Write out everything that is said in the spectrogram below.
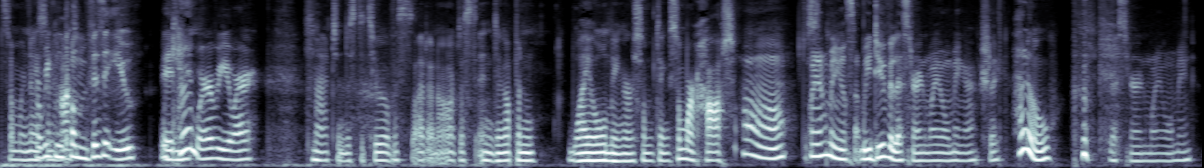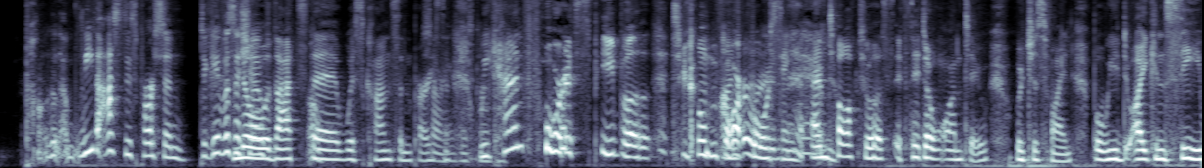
somewhere nice Or we and can hot. come visit you in can. wherever you are. Imagine just the two of us. I don't know, just ending up in Wyoming or something, somewhere hot. Oh, Wyoming is not. We do have a listener in Wyoming, actually. Hello. Listener in Wyoming. We've asked this person to give us a show. No, that's the Wisconsin person. Sorry, Wisconsin. We can't force people to come forward and talk to us if they don't want to, which is fine. But we, do, I can see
